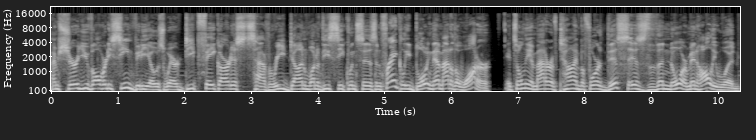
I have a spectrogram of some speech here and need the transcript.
I'm sure you've already seen videos where deepfake artists have redone one of these sequences and frankly blowing them out of the water. It's only a matter of time before this is the norm in Hollywood.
